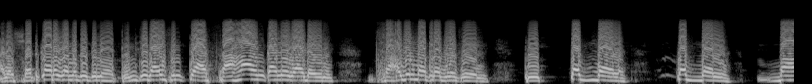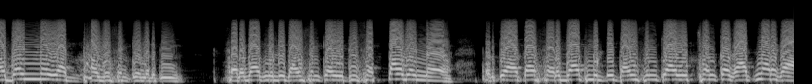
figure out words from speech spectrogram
आणि षटकाराच्या मदतीने तुमची धावसंख्या सहा अंकाने वाढेल. धावून मात्र पोहोचेल. ती तब्बल तब्बल बावन्न या धावसंख्येवरती. सर्वात मोठी धावसंख्या होती सत्तावन्न. तर तो आता सर्वात मोठी धावसंख्या उच्चांक गाठणार का?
